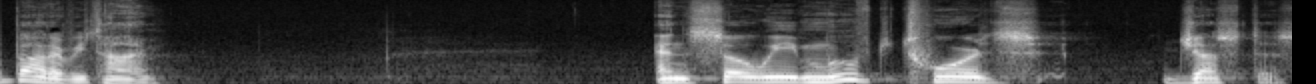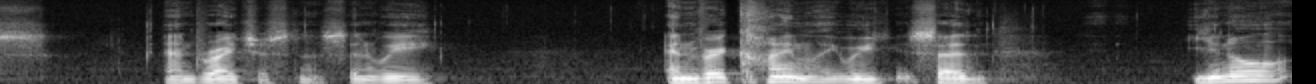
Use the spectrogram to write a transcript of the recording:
about every time. And so we moved towards justice and righteousness, and we and very kindly, we said, You know,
